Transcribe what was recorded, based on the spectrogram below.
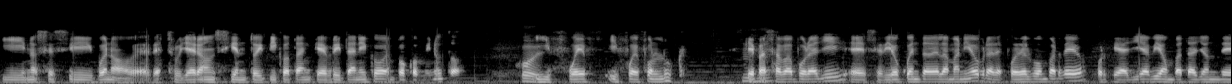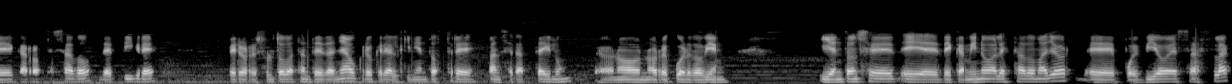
y no sé si, bueno, eh, destruyeron ciento y pico tanques británicos en pocos minutos. Y fue y fue Von Luke, que pasaba por allí, eh, se dio cuenta de la maniobra después del bombardeo, porque allí había un batallón de carros pesados, de tigres, pero resultó bastante dañado, creo que era el 503 Panzerabteilung, pero no, no recuerdo bien. Y entonces, eh, de camino al Estado Mayor, eh, pues vio esas FLAC,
